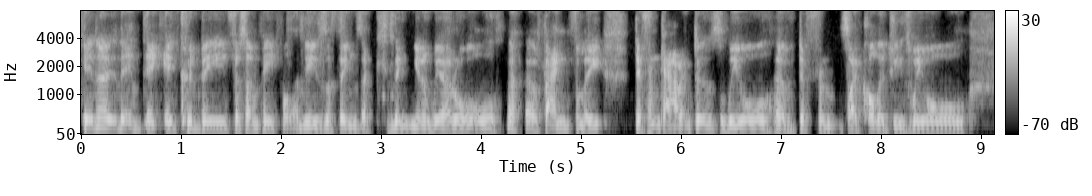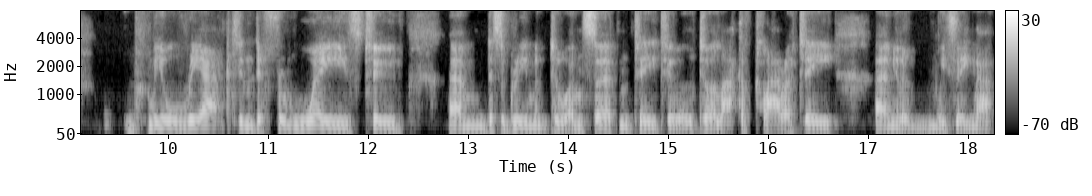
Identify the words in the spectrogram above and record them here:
You know, it, it, could be for some people, and these are things that think, you know we are all, thankfully, different characters. We all have different psychologies. We all we all react in different ways to um, disagreement, to uncertainty, to to a lack of clarity. And you know, we're seeing that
